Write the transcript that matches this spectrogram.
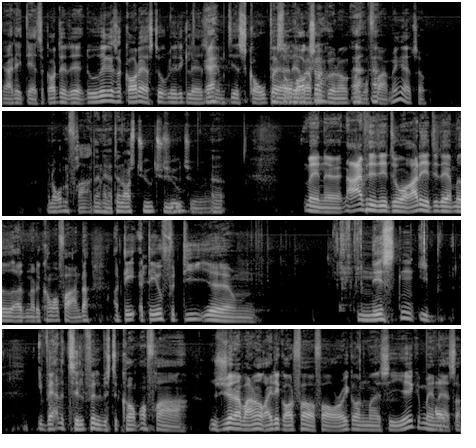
Ja, det, det er altså godt, det, det, det udvikler sig godt af at stå lidt i glasset. Ja. Ja. De her skovbær, og der vokser. begynder at komme Ja, ja, ja. frem, ikke? Altså. Hvornår er den fra, den her? Den er også 2020. 2020, ja. Men øh, nej, fordi det, du har ret i det der med, at når det kommer fra andre. Og det, og det er jo fordi, øh, næsten i, i hvert et tilfælde, hvis det kommer fra... Nu synes jeg, der var noget rigtig godt for, for Oregon, må jeg sige, ikke? Men, altså,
